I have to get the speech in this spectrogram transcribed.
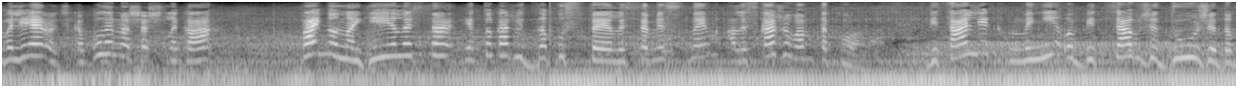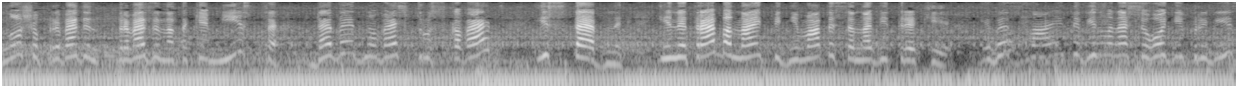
Кавалерочка, були на шашликах, файно наїлися, як то кажуть, запустилися м'ясним, але скажу вам тако. Віталік мені обіцяв вже дуже давно, що приведе, привезе на таке місце, де видно весь трускавець і стебник. І не треба навіть підніматися на вітряки. І ви знаєте, він мене сьогодні привіз.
